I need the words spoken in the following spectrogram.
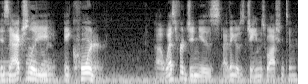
is actually a corner. Uh, West Virginia's, I think it was James Washington.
